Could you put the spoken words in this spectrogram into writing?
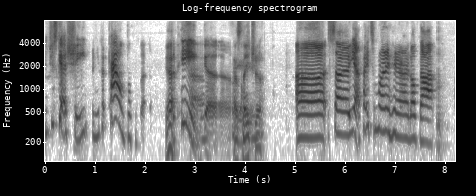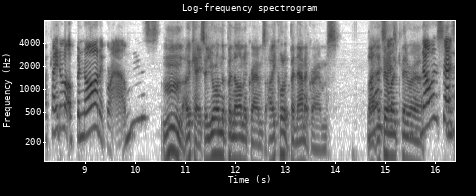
You just get a sheep and you put a cow on top of it. Yeah. A pig. uh, That's Weird. nature. Uh, so yeah, I played some Rhino Hero. I love that. I played a lot of Bananagrams. Mm, okay, so you're on the bananagrams. I call it bananagrams. No Like, I feel says- like there are. No one says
